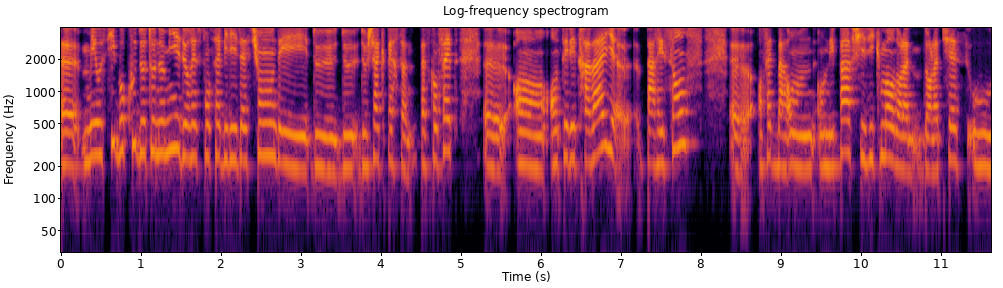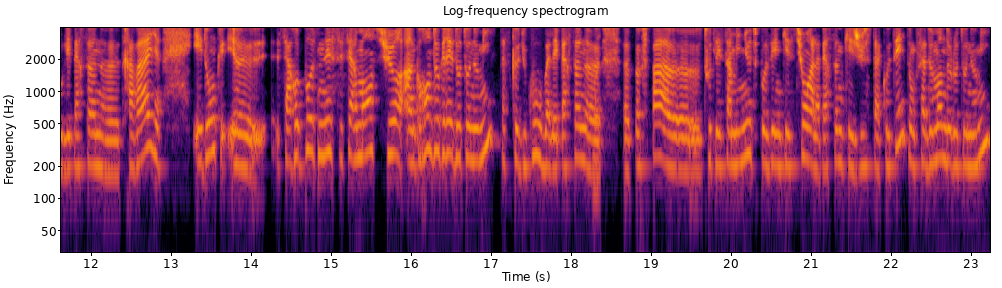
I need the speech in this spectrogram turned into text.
euh, mais aussi beaucoup d'autonomie et de responsabilisation des, de, de, de chaque personne. Parce qu'en fait, euh, en, en, télétravail, euh, par essence, en fait, bah, on n'est pas physiquement dans la, dans la pièce où les personnes travaillent, et donc ça repose nécessairement sur un grand degré d'autonomie, parce que du coup, bah, les personnes peuvent pas euh, toutes les cinq minutes poser une question à la personne qui est juste à côté. Donc ça demande de l'autonomie,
